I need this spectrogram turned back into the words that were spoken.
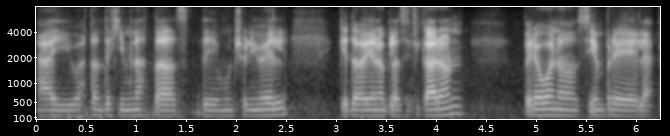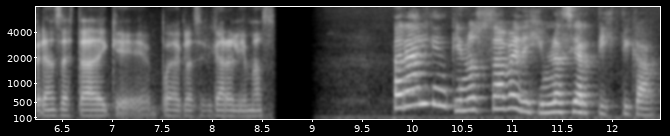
hay bastantes gimnastas de mucho nivel que todavía no clasificaron, pero bueno, siempre la esperanza está de que pueda clasificar alguien más. Para alguien que no sabe de gimnasia artística,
